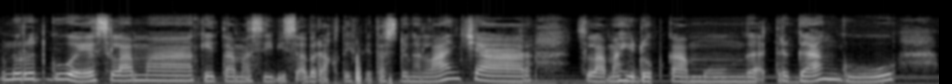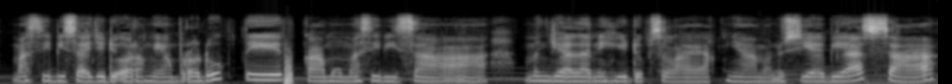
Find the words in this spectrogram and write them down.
menurut gue, selama kita masih bisa beraktivitas dengan lancar, selama hidup kamu nggak terganggu, masih bisa jadi orang yang produktif, kamu masih bisa menjalani hidup selayaknya manusia biasa,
